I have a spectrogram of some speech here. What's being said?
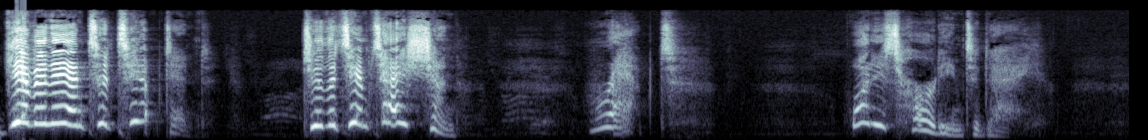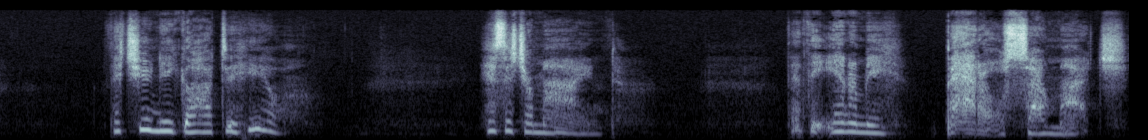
given in to tempted, to the temptation. Wrapped. What is hurting today? That you need God to heal? Is it your mind that the enemy battles so much?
